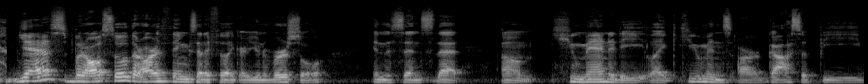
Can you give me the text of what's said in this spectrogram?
Yes, but also there are things that I feel like are universal in the sense that um, humanity, like humans, are gossipy,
